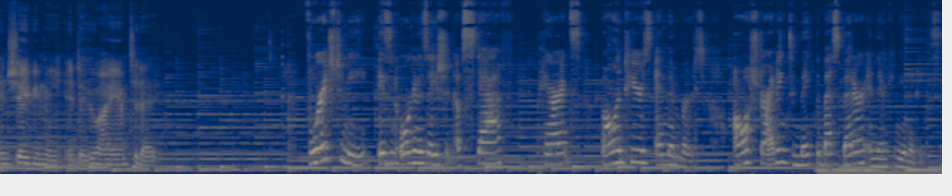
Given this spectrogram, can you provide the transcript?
and shaping me into who I am today. 4-H to me is an organization of staff, parents, volunteers, and members, all striving to make the best better in their communities.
